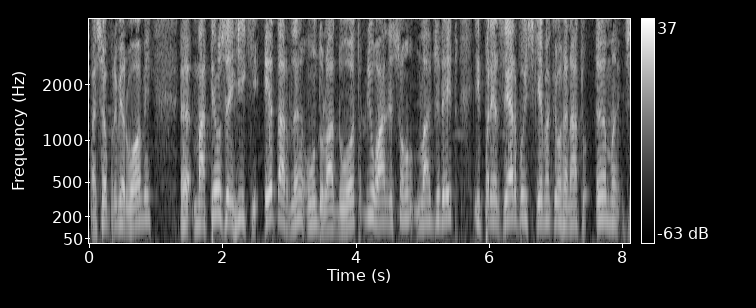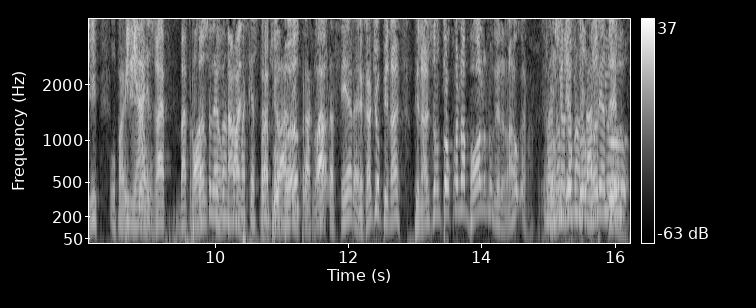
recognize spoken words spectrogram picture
vai ser o primeiro homem. Uh, Matheus Henrique e Darlan, um do lado do outro, e o Alisson do lado direito, e preserva o esquema que o Renato ama de o paixão. Pinhares vai, vai pro Posso banco, levantar então, tá, uma questão de ordem para claro. quarta-feira? É de o Pinares, Pinares não tocou na bola no Grenal, cara. Eu mas não, não levantar pelo,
